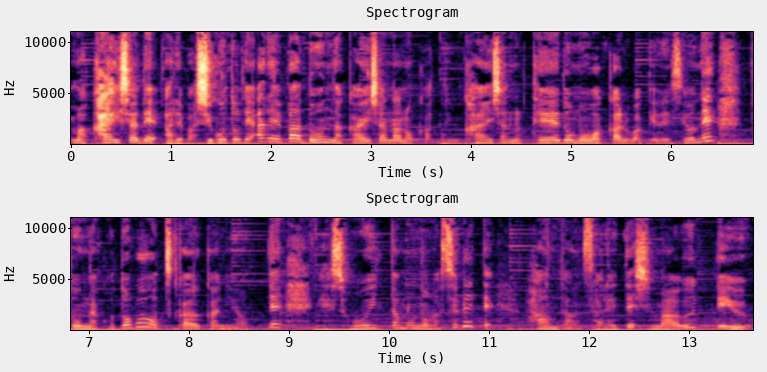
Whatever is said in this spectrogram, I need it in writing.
まあ、会社であれば仕事であればどんな会社なのかっていう会社の程度も分かるわけですよね。どんな言葉を使うかによってえそういったものが全て判断されてしまうっていう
